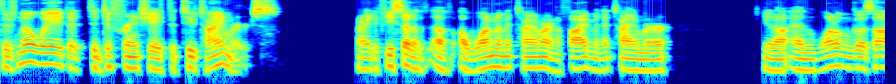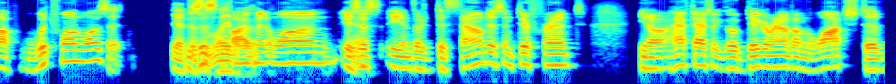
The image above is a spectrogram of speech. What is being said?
there's no way to, to differentiate the two timers. Right. If you set a, a, a one minute timer and a five minute timer, you know, and one of them goes off, which one was it? Yeah, it is this the five it. minute one? Is yeah. this you know, the, the sound isn't different? You know, I have to actually go dig around on the watch to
